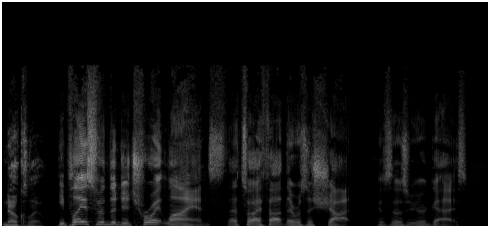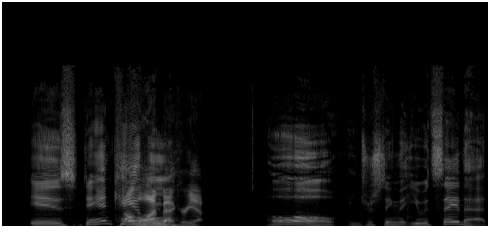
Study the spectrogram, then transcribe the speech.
No clue. he plays for the Detroit Lions. That's why I thought there was a shot because those are your guys. Is Dan Oh, Campbell? the linebacker. Yeah. Oh, interesting that you would say that.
